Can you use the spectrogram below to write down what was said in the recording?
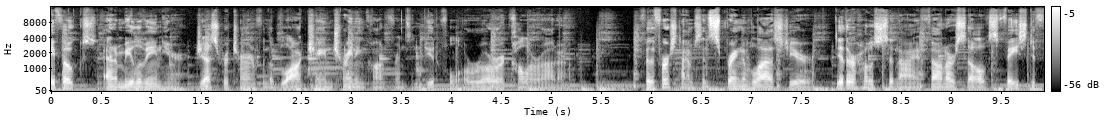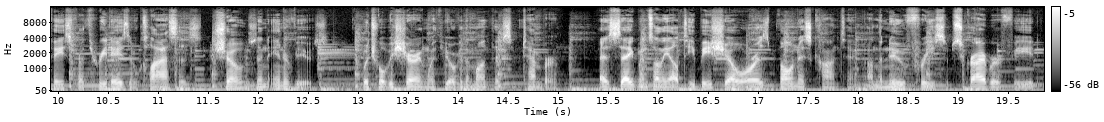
Hey folks, Adam B. Levine here. Just returned from the Blockchain Training Conference in beautiful Aurora, Colorado. For the first time since spring of last year, the other hosts and I found ourselves face to face for three days of classes, shows, and interviews, which we'll be sharing with you over the month of September, as segments on the LTB show or as bonus content on the new free subscriber feed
